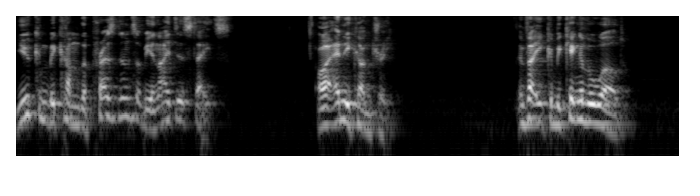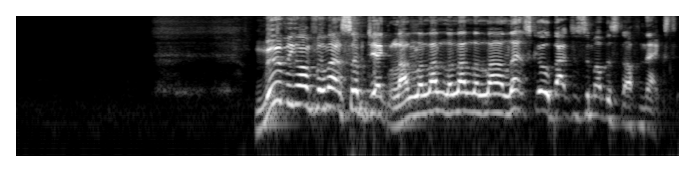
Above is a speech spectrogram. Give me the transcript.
you can become the president of the United States or any country. In fact, you could be king of the world. Moving on from that subject, la la la la la la la, let's go back to some other stuff next.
